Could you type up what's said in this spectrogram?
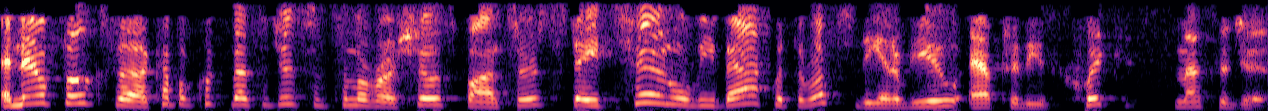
And now, folks, a couple quick messages from some of our show sponsors. Stay tuned. We'll be back with the rest of the interview after these quick messages.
